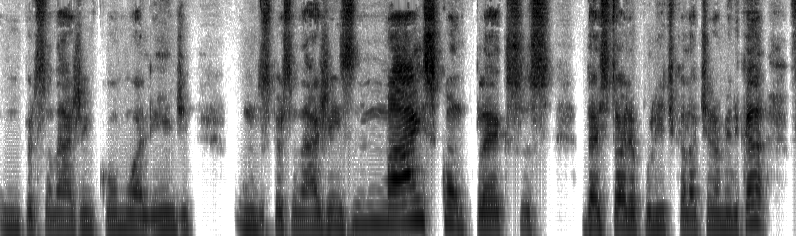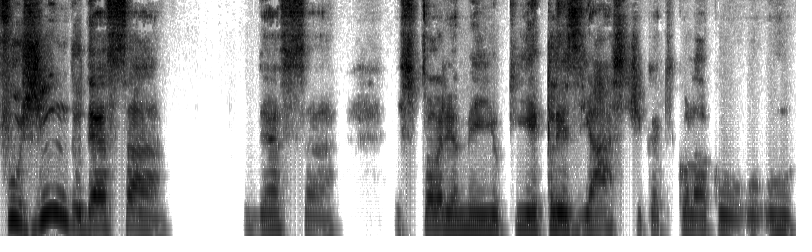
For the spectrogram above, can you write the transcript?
um personagem como Allende um dos personagens mais complexos da história política latino-americana, fugindo dessa dessa história meio que eclesiástica que coloca o, o,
